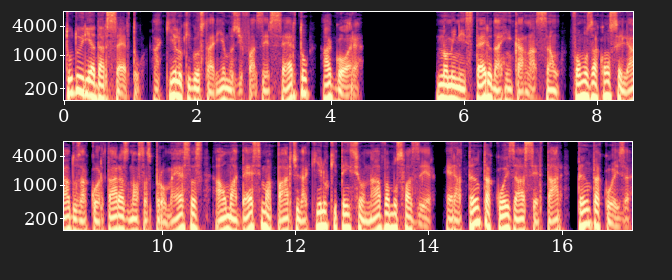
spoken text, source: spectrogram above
tudo iria dar certo, aquilo que gostaríamos de fazer certo agora. No ministério da reencarnação, fomos aconselhados a cortar as nossas promessas a uma décima parte daquilo que tensionávamos fazer. Era tanta coisa a acertar, tanta coisa.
